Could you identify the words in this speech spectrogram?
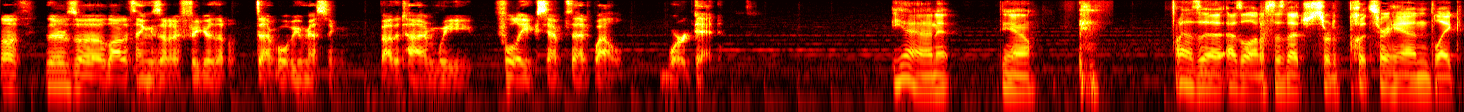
Well, there's a lot of things that I figure that that will be missing by the time we fully accept that. Well, we're dead. Yeah, and it, you know, as a as Alannah says that, she sort of puts her hand like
